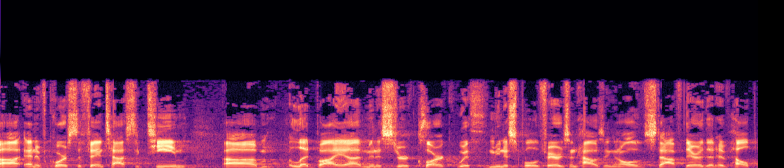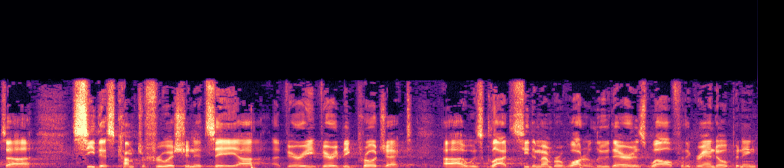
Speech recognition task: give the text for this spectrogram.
uh, and of course the fantastic team um, led by uh, Minister Clark with Municipal Affairs and Housing and all of the staff there that have helped uh, see this come to fruition. It's a, uh, a very, very big project. I was glad to see the member of Waterloo there as well for the grand opening,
